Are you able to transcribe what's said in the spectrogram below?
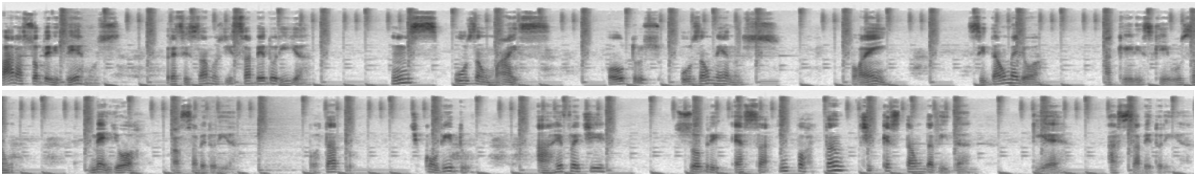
Para sobrevivermos, precisamos de sabedoria. Uns usam mais, outros usam menos. Porém, se dão melhor aqueles que usam melhor a sabedoria. Portanto, te convido a refletir sobre essa importante questão da vida, que é a sabedoria.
